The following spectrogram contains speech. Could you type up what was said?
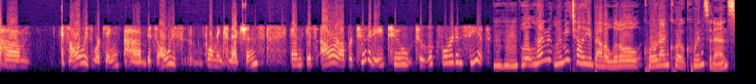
Um, it's always working. Um, it's always forming connections, and it's our opportunity to to look for it and see it. hmm Well, let me, let me tell you about a little quote unquote coincidence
